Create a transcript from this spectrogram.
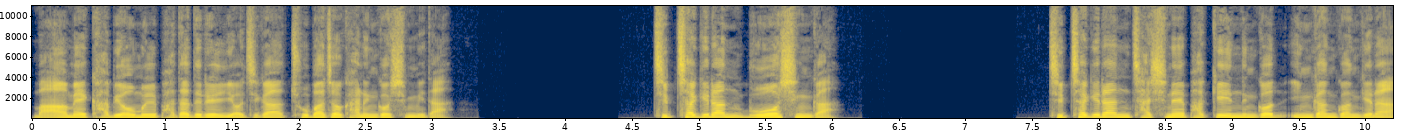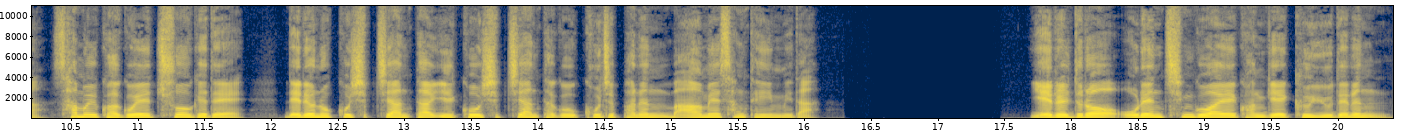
마음의 가벼움을 받아들일 여지가 좁아져 가는 것입니다. 집착이란 무엇인가? 집착이란 자신의 밖에 있는 것 인간관계나 사물 과거의 추억에 대해 내려놓고 싶지 않다, 잃고 싶지 않다고 고집하는 마음의 상태입니다. 예를 들어 오랜 친구와의 관계 그 유대는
